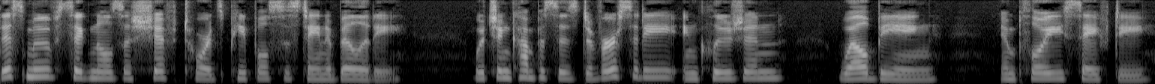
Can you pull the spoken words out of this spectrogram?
This move signals a shift towards people sustainability, which encompasses diversity, inclusion, well being, employee safety,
